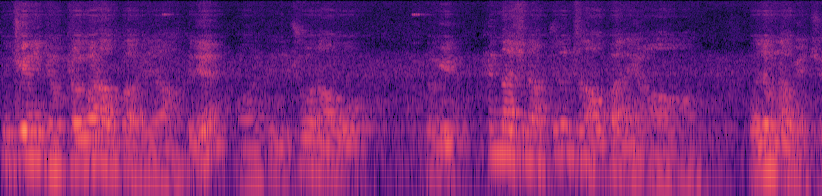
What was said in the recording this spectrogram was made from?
그 뒤에는 겨- 결과 나올 거 아니냐. 그지? 어, 이렇게 주어 나오고 여기 캔낫이나 푸든트 나올 거 아니에요. 원형 나오겠죠.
